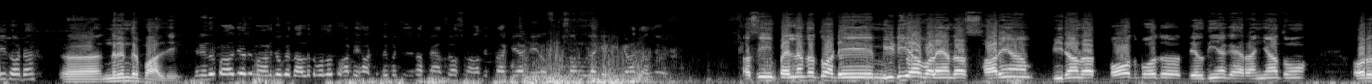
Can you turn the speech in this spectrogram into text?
ਕੀ ਤੁਹਾਡਾ? ਨਰਿੰਦਰਪਾਲ ਜੀ। ਨਰਿੰਦਰਪਾਲ ਜੀ ਅੱਜ ਮਾਨਯੋਗ ਅਦਾਲਤ ਵੱਲੋਂ ਤੁਹਾਡੇ ਹੱਕ ਦੇ ਵਿੱਚ ਜਿਹੜਾ ਫੈਸਲਾ ਸੁਣਾ ਦਿੱਤਾ ਗਿਆ ਡੇਰਾ ਫੋਰਸਾਂ ਨੂੰ ਲੈ ਕੇ ਕੀ ਕਹਿਣਾ ਚਾਹੁੰਦੇ ਹੋ ਜੀ? ਅਸੀਂ ਪਹਿਲਾਂ ਤਾਂ ਤੁਹਾਡੇ ਮੀਡੀਆ ਵਾਲਿਆਂ ਦਾ ਸਾਰਿਆਂ ਵੀਰਾਂ ਦਾ ਬਹੁਤ-ਬਹੁਤ ਦਿਲ ਦੀਆਂ ਗਹਿਰਾਈਆਂ ਤੋਂ ਔਰ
